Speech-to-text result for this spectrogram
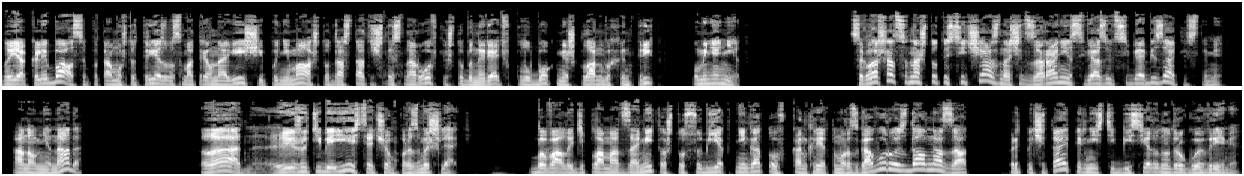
Но я колебался, потому что трезво смотрел на вещи и понимал, что достаточной сноровки, чтобы нырять в клубок межклановых интриг, у меня нет. Соглашаться на что-то сейчас, значит заранее связывать себя обязательствами. Оно мне надо? Ладно, вижу, тебе есть о чем поразмышлять. Бывалый дипломат заметил, что субъект не готов к конкретному разговору и сдал назад, предпочитая перенести беседу на другое время.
